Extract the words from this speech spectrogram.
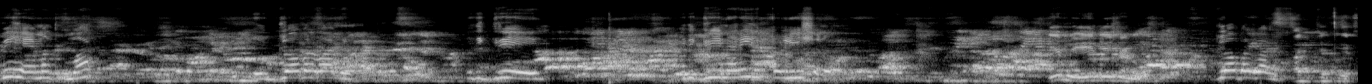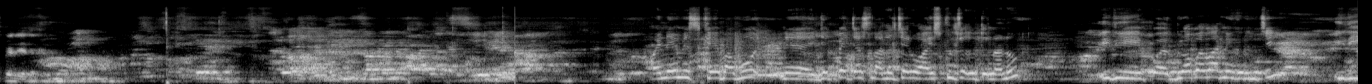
V Hemanth Kumar global warming ఇది గ్రీ ఇది గ్రీనరీ ఇది పొల్యూషన్. ఏం ఏం చేశాను? గ్లోబల్ వార్మింగ్ అది చెప్పు ఎక్స్ప్లెయిన్ చేయలేదు my name is K Babu నేను జెడ్పిహెచ్ఎస్ నల్ల చెరువు హై స్కూల్ చదువుతున్నాను. ఇది గ్లోబల్ వార్మింగ్ గురించి ఇది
